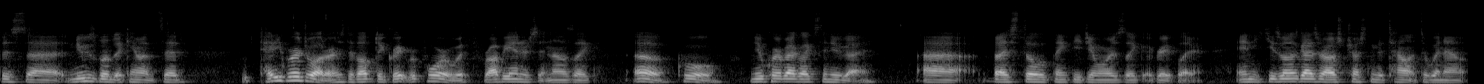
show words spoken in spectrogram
this uh, news blurb that came out that said, Teddy Bridgewater has developed a great rapport with Robbie Anderson, and I was like, oh, cool. New quarterback likes the new guy, uh, but I still think DJ Moore is like a great player, and he's one of those guys where I was trusting the talent to win out.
